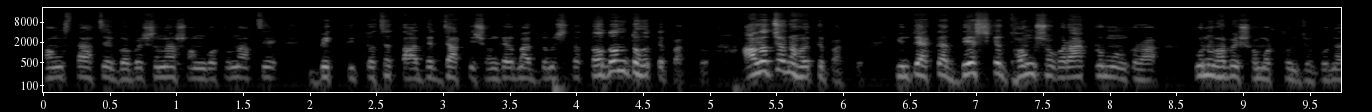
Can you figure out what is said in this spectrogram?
সংস্থা আছে, গবেষণা সংগঠন আছে, ব্যক্তিত্ব আছে, তাদের জাতিসংঘের মাধ্যমে সেটা তদন্ত হতে পারতো, আলোচনা হতে পারতো। কিন্তু একটা দেশকে ধ্বংস করা, আক্রমণ করা কোনোভাবে সমর্থনযোগ্য না।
